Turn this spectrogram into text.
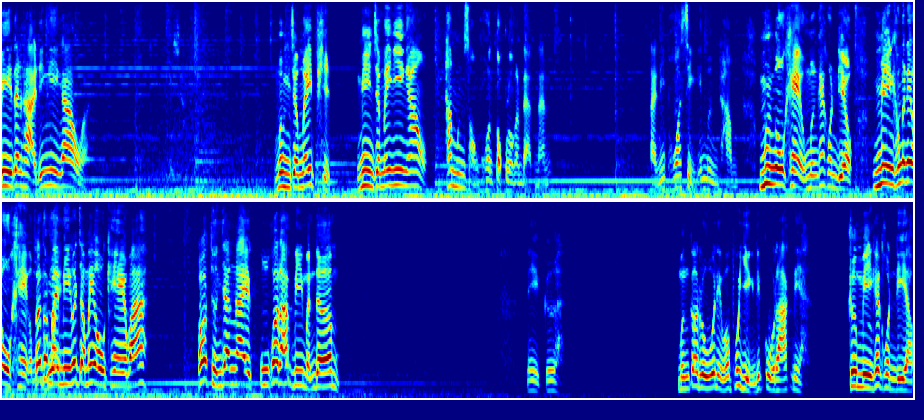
มีต่างหากที่งี่เง่าอะ มึงจะไม่ผิด มีนจะไม่งี่เง่า ถ้ามึงสองคนตกลงกันแบบนั้น แต่นี่เพราะว่าสิ่งที่มึงทำมึงโอเคของมึงแค่คนเดียว มีนเขาไม่ได้โอเคกับงแล้วทำไมด้วย มีก็จะไม่โอเควะ เพราะถึงยังไงกูก็รักมีเหมือนเดิม นี่เกื้อมึงก็รู้นี่ว่าผู้หญิงที่กูรักเนี่ย คือมีแค่คนเดียว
